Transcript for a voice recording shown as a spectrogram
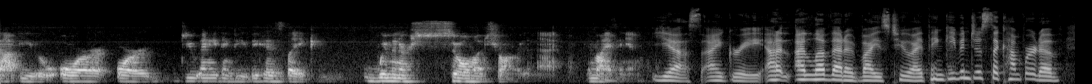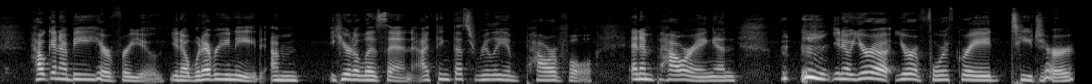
stop you or or do anything to you because like women are so much stronger than that in my opinion. Yes i agree. I, I love that advice too. I think even just the comfort of how can i be here for you? You know whatever you need i'm here to listen. I think that's really powerful and empowering. And you know you're a you're a fourth grade teacher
